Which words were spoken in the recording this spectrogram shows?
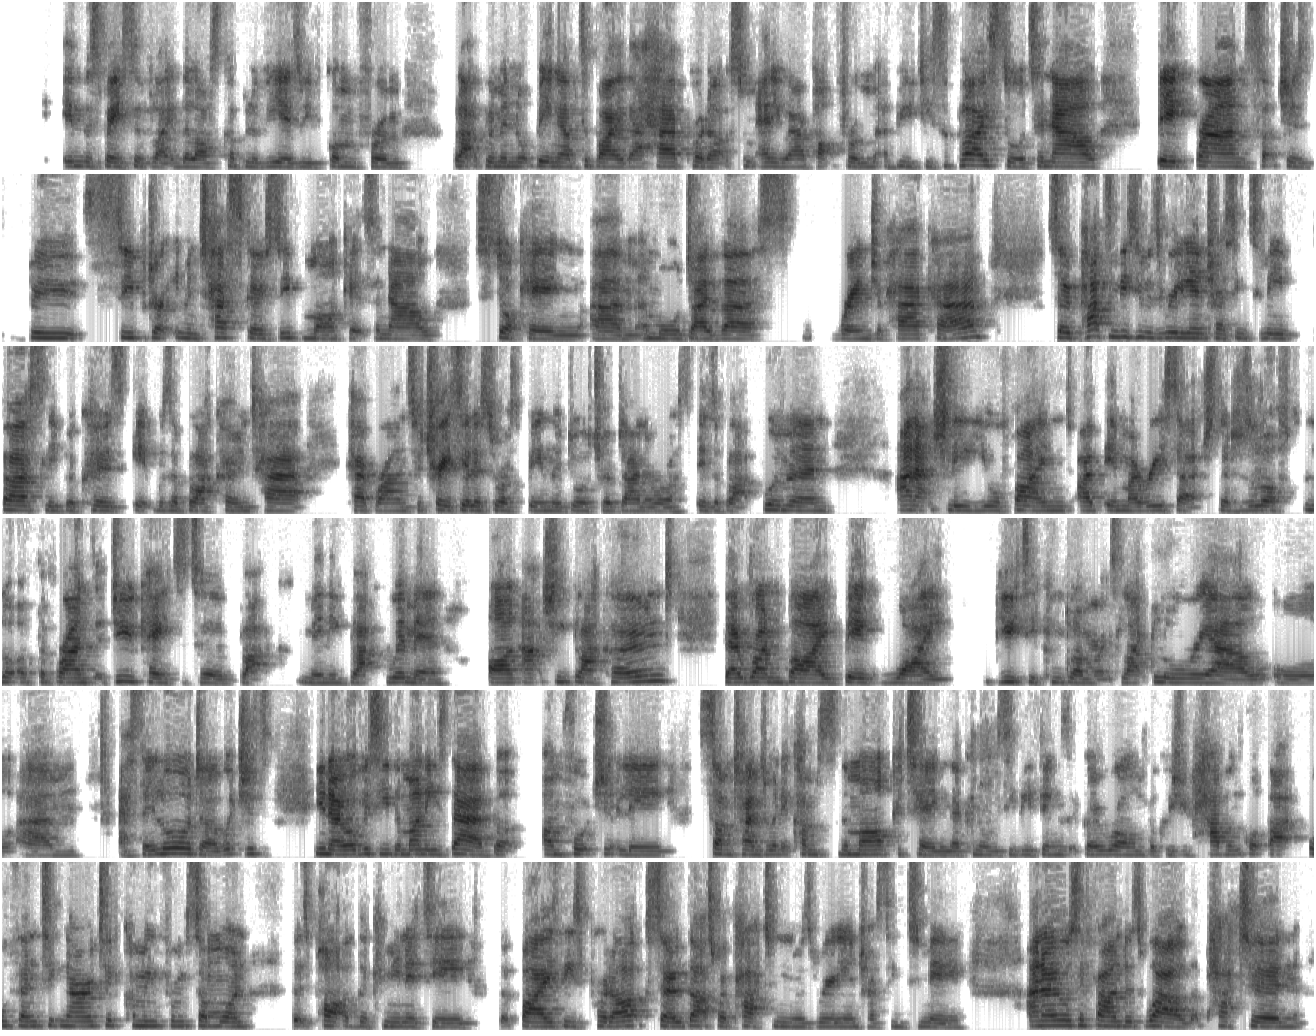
in the space of like the last couple of years, we've gone from black women not being able to buy their hair products from anywhere apart from a beauty supply store to now big brands such as Boots, Superdrug, even Tesco supermarkets are now stocking um, a more diverse range of hair care. So Pattern Beauty was really interesting to me, firstly because it was a black-owned hair care brand. So Tracee Ellis Ross, being the daughter of Diana Ross, is a black woman. And actually, you'll find I've, in my research that there's a lot, lot of the brands that do cater to black, many black women aren't actually black owned. They're run by big white beauty conglomerates like L'Oreal or um, Estee Lauder, which is, you know, obviously the money's there, but unfortunately, sometimes when it comes to the marketing, there can obviously be things that go wrong because you haven't got that authentic narrative coming from someone that's part of the community that buys these products. So that's why Pattern was really interesting to me. And I also found as well that Pattern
